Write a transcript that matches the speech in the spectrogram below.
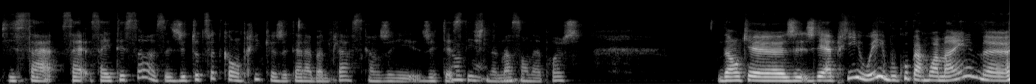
Puis ça, ça, a été ça. J'ai tout de suite compris que j'étais à la bonne place quand j'ai testé finalement son approche. Donc, euh, j'ai appris, oui, beaucoup par moi-même, euh,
